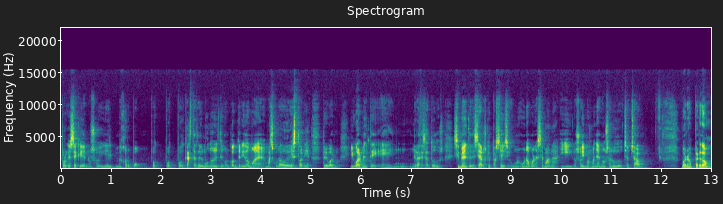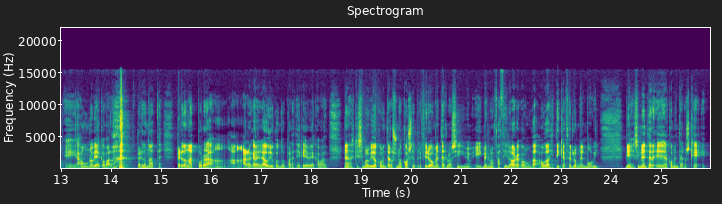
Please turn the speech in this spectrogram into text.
porque sé que no soy el mejor podcaster del mundo, ni tengo el contenido más, curado de la historia, pero bueno, igualmente, eh, gracias a todos. Simplemente desearos que paséis una buena semana y nos oímos mañana. Un saludo, chao, chao. Bueno, perdón, eh, aún no había acabado. perdonad, perdonad por alargar el audio cuando parecía que ya había acabado. Nada, es que se me olvidó comentaros una cosa y prefiero meterlo así y me es más fácil ahora con Audacity que hacerlo en el móvil. Bien, simplemente era comentaros que,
